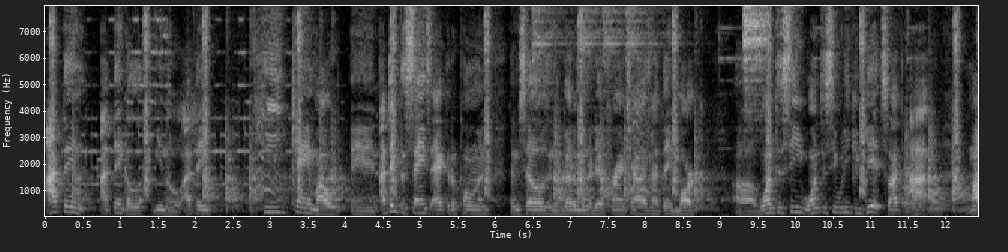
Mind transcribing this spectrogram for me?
I think I think a you know I think he came out and I think the Saints acted upon themselves in the betterment of their franchise, and I think Mark uh, wanted to see wanted to see what he could get. So I, I my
